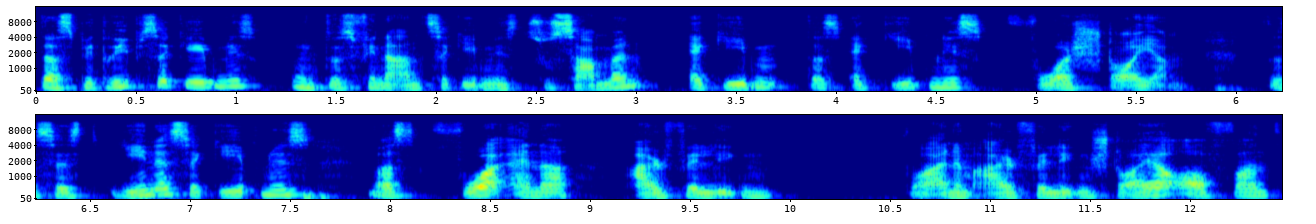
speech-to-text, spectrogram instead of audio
das Betriebsergebnis und das Finanzergebnis zusammen ergeben das Ergebnis vor Steuern. Das heißt, jenes Ergebnis, was vor, einer allfälligen, vor einem allfälligen Steueraufwand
